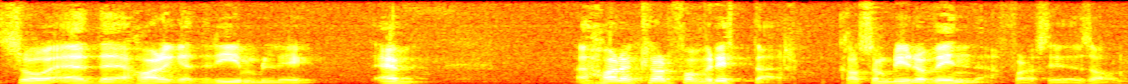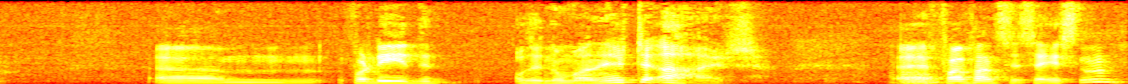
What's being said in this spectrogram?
så er det, har jeg et rimelig jeg, jeg har en klar favoritt der, hva som blir å vinne, for å si det sånn. Um, fordi de, Og det nominerte er uh, Ja. Final Fantasy 16,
